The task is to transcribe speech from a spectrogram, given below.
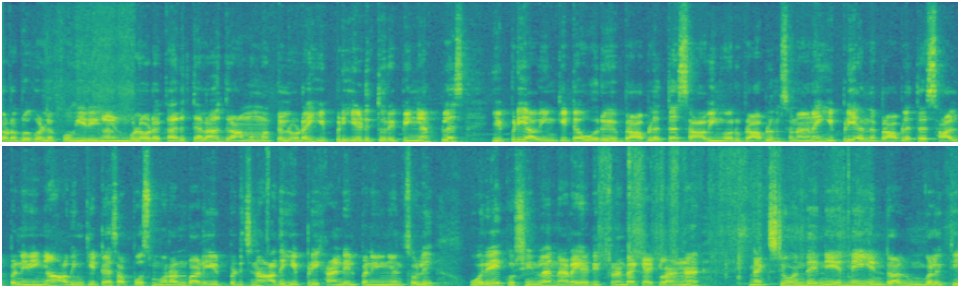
தொடர்பு கொள்ளப் போகிறீர்கள்? உங்களோட கருத்தெல்லாம் கிராம மக்களோட எப்படி எடுத்துரைப்பீங்க? ப்ளஸ் எப்படி அவங்கக்கிட்ட ஒரு ப்ராப்ளத்தை அவங்க ஒரு ப்ராப்ளம் சொன்னாங்கன்னா எப்படி அந்த ப்ராப்ளத்தை சால்வ் பண்ணுவீங்க? அவங்கக்கிட்ட சப்போஸ் முரண்பாடு ஏற்பட்டுச்சுன்னா அதை எப்படி ஹேண்டில் பண்ணுவீங்கன்னு சொல்லி ஒரே கொஷினில் நிறைய டிஃப்ரெண்ட்டாக கேட்கலாங்க. நெக்ஸ்ட்டு வந்து நேர்மை என்றால் உங்களுக்கு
